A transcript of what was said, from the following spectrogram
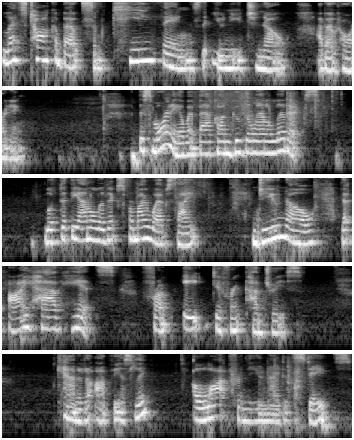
let's talk about some key things that you need to know about hoarding. This morning, I went back on Google Analytics, looked at the analytics for my website. Do you know that I have hits from eight different countries? Canada, obviously, a lot from the United States,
